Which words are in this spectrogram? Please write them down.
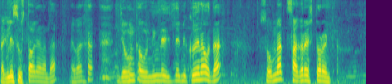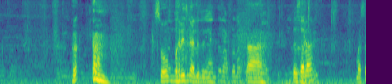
सगळे सुस्तावल्या ना आता. हे बघा जेवण खाऊन निघले. इथले मी कळ ना होता. सोमनाथ सागर रेस्टॉरंट सोप बरीच खाल्ली तुम्ही हा. तर चला मस्त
